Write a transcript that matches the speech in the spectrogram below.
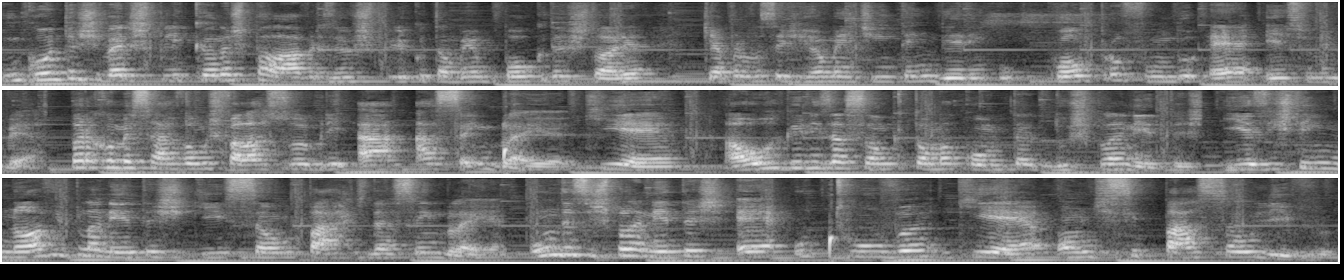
Enquanto eu estiver explicando as palavras, eu explico também um pouco da história, que é pra vocês realmente entenderem o quão profundo é esse universo. Para começar, vamos falar sobre a Assembleia, que é a organização que toma conta dos planetas. E existem nove planetas que são parte da Assembleia. Um desses planetas é o Tuva, que é onde se passa o livro.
